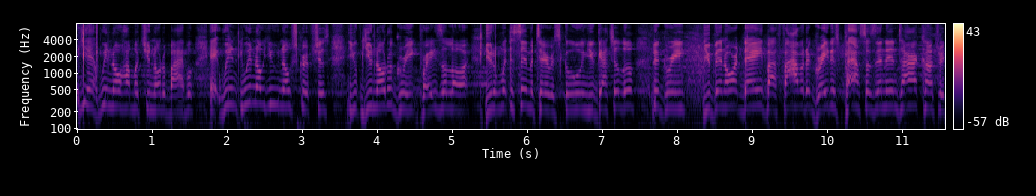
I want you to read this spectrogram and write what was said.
yeah, we know how much you know the Bible. Hey, we, we know you know scriptures. You, you know the Greek. Praise the Lord. You done went to cemetery school and you got your little degree. You've been ordained by five of the greatest pastors in the entire country.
